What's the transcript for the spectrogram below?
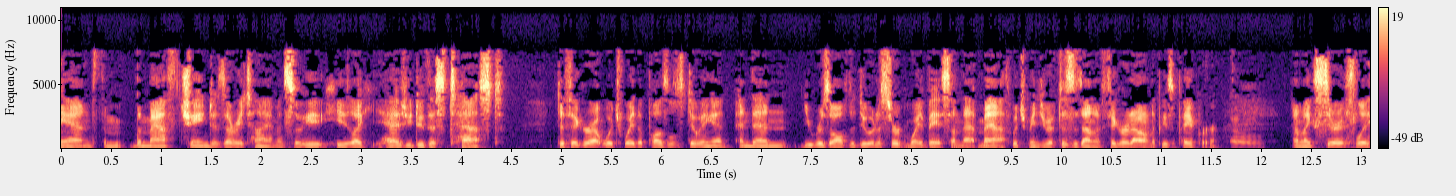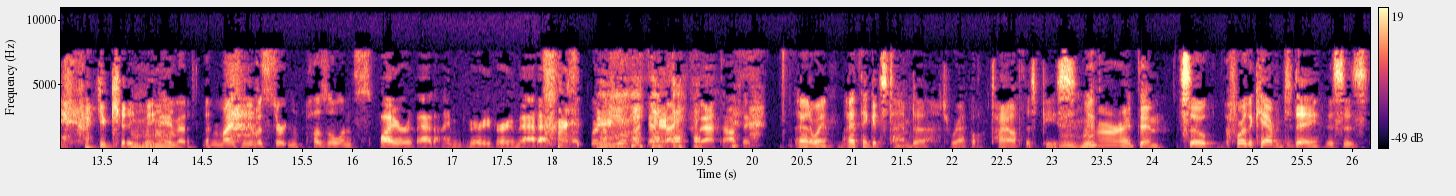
and the the math changes every time, and so he he like has you do this test to figure out which way the puzzle's doing it, and then you resolve to do it a certain way based on that math, which means you have to sit down and figure it out on a piece of paper. Oh. And I'm like, seriously, are you kidding me? Hey, that reminds me of a certain puzzle Inspire that I'm very, very mad at. We're not, we'll not get back to that topic. anyway, I think it's time to, to wrap up, tie off this piece. Mm-hmm. All right then. So for the cavern today, this is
